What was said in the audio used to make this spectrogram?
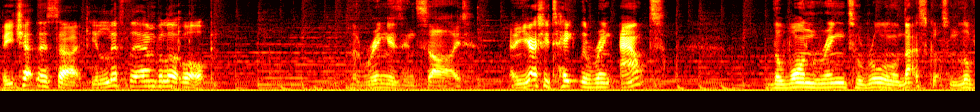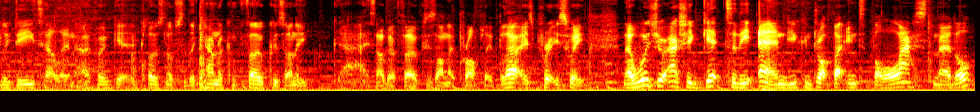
But you check this out. You lift the envelope up, the ring is inside. And you actually take the ring out, the one ring to rule and that's got some lovely detail in it. If I get it close enough so the camera can focus on it, ah, it's not going to focus on it properly, but that is pretty sweet. Now once you actually get to the end, you can drop that into the last medal,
